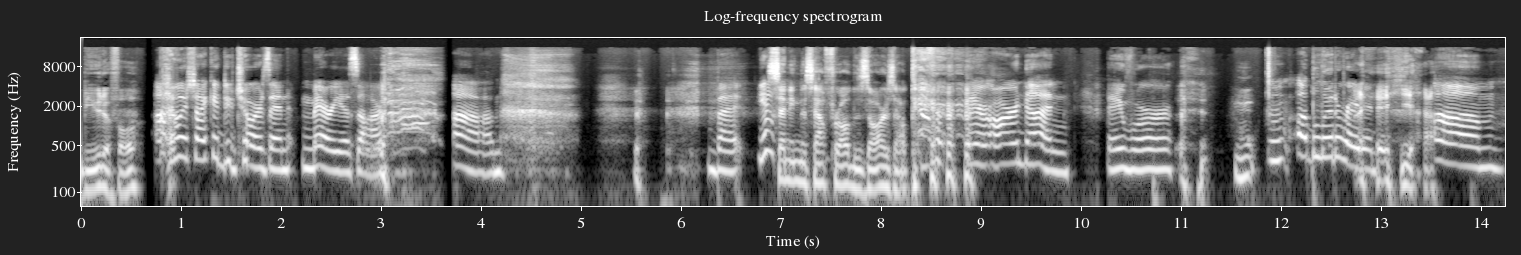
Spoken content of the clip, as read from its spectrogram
beautiful. I wish I could do chores and marry a czar. um, but yeah, Sending this out for all the czars out there. there are none. They were mm, obliterated. yeah. Um,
